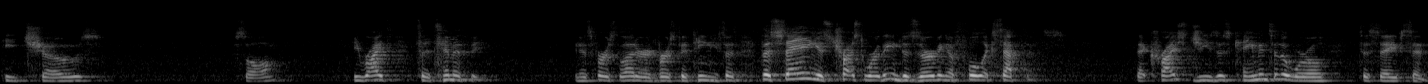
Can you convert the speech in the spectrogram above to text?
he chose Saul. He writes to Timothy in his first letter in verse 15, he says, The saying is trustworthy and deserving of full acceptance that Christ Jesus came into the world to save sinners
